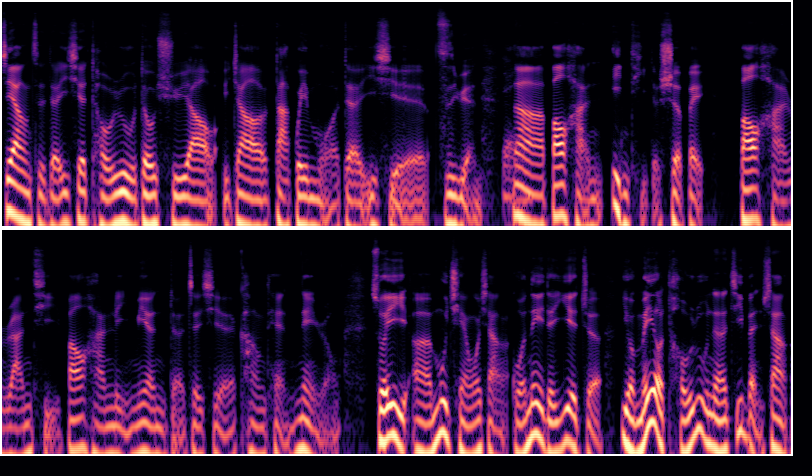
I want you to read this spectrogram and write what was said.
这样子的一些投入都需要比较大规模的一些资源，那包含硬体的设备。包含软体，包含里面的这些 content 内容，所以呃，目前我想国内的业者有没有投入呢？基本上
